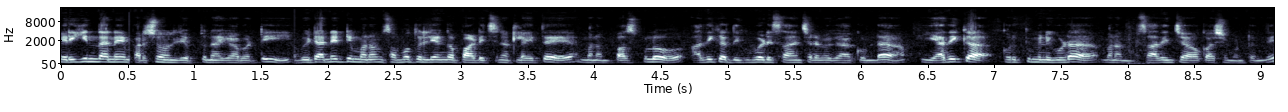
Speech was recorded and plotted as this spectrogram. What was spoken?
పెరిగిందనే పరిశోధనలు చెప్తున్నాయి కాబట్టి వీటన్నిటిని మనం సమతుల్యంగా పాటించినట్లయితే మనం పసుపులో అధిక దిగుబడి సాధించడమే కాకుండా ఈ అధిక కురుకుమిని కూడా మనం సాధించే అవకాశం ఉంటుంది.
